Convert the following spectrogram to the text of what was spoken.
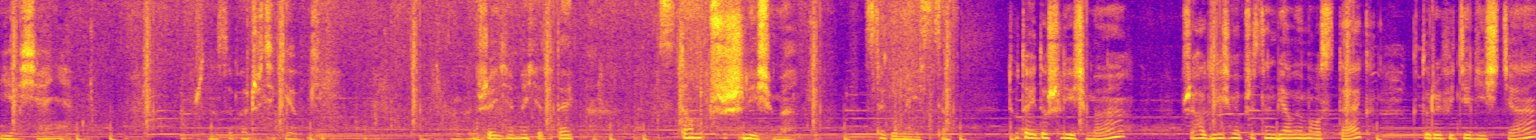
Jesień. Można zobaczyć igiełki. A my przejdziemy się tutaj Stąd przyszliśmy, z tego miejsca. Tutaj doszliśmy, przechodziliśmy przez ten biały mostek, który widzieliście.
